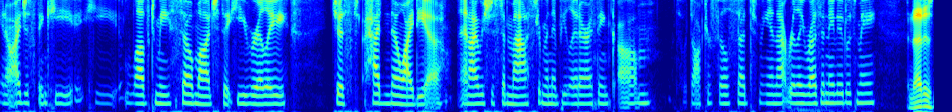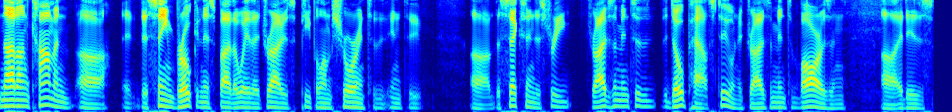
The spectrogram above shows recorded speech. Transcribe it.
you know, I just think he he loved me so much that he really just had no idea, and I was just a master manipulator. I think um, that's what Dr. Phil said to me, and that really resonated with me. and that is not uncommon. Uh, the same brokenness, by the way, that drives people, I'm sure, into the, into uh, the sex industry drives them into the, dope house too, and it drives them into bars. And uh, it is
